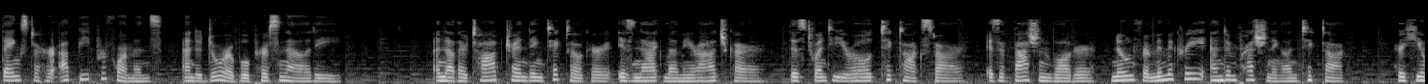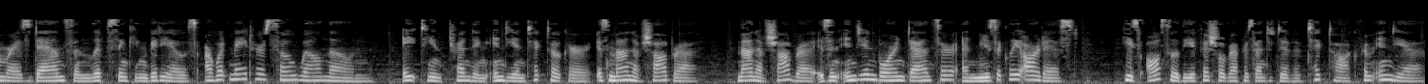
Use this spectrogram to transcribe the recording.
thanks to her upbeat performance and adorable personality. Another top trending TikToker is Nagma Mirajkar. This 20-year-old TikTok star is a fashion blogger known for mimicry and impressioning on TikTok. Her humorous dance and lip-syncing videos are what made her so well known. 18th trending Indian TikToker is Manav Chhabra. Manav Chhabra is an Indian-born dancer and Musical.ly artist. He's also the official representative of TikTok from India.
